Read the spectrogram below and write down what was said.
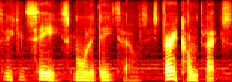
So you can see smaller details. It's very complex.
